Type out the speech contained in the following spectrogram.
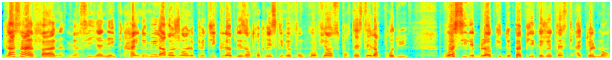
Grâce à un fan, merci Yannick, Heinemühl a rejoint le petit club des entreprises qui me font confiance pour tester leurs produits. Voici les blocs de papier que je teste actuellement.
